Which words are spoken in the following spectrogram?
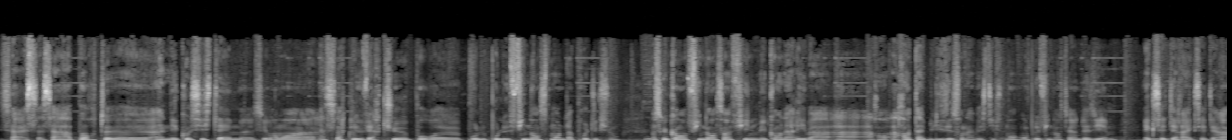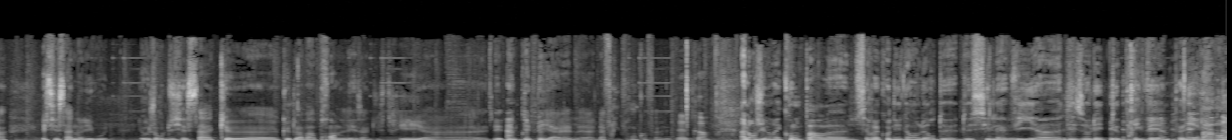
ça, ça- ça apporte euh, un écosystème. C'est vraiment un, un cercle vertueux pour, euh, pour, le, pour le financement de la production. Parce que quand on finance un film et qu'on arrive à, à- à ren- à rentabiliser son investissement, on peut financer un deuxième, etc. etc. Et c'est ça Nollywood. Et aujourd'hui, c'est ça que, que doivent apprendre les industries euh, des, des- des pays d'Afrique francophone. D'accord. Alors j'aimerais qu'on parle, c'est vrai qu'on est dans l'heure de, de C'est la vie, hein, désolé de te priver un peu de parole.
